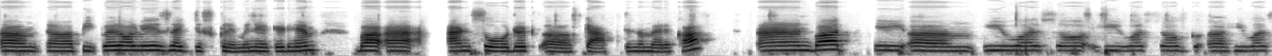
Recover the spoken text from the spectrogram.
um uh, people always like discriminated him, but uh, and so did uh, Captain America, and but he um he was so he was so uh, he was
